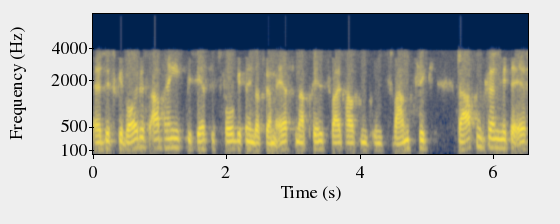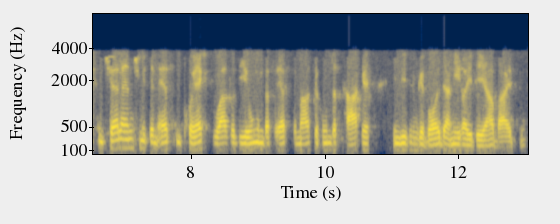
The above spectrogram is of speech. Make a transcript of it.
äh, des Gebäudes abhängig. Bis jetzt ist vorgesehen, dass wir am 1. April 2020 starten können mit der ersten Challenge, mit dem ersten Projekt, wo also die Jungen das erste Mal für 100 Tage in diesem Gebäude an ihrer Idee arbeiten.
